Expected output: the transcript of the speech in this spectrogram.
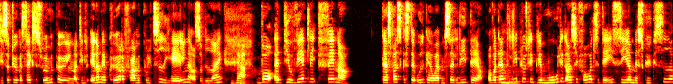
de så dyrker sex i svømmepølen, og de ender med at køre derfra med politiet i hælene og så videre. Ikke? Ja. Hvor at de jo virkelig finder deres friskeste udgave af dem selv lige der. Og hvordan mm. det lige pludselig bliver muligt, også i forhold til det, I siger med skyggesider,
